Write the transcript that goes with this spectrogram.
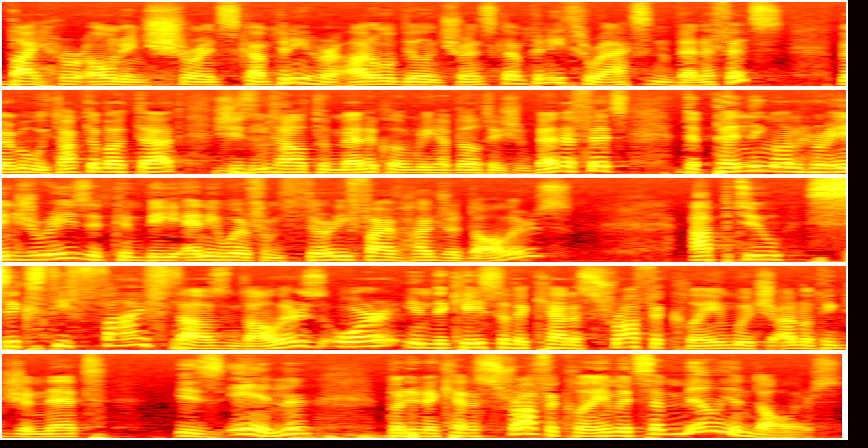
by her own insurance company, her automobile insurance company, through accident benefits. Remember, we talked about that. She's mm-hmm. entitled to medical and rehabilitation benefits. Depending on her injuries, it can be anywhere from $3,500 up to $65,000, or in the case of a catastrophic claim, which I don't think Jeanette is in, but in a catastrophic claim, it's a million dollars.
